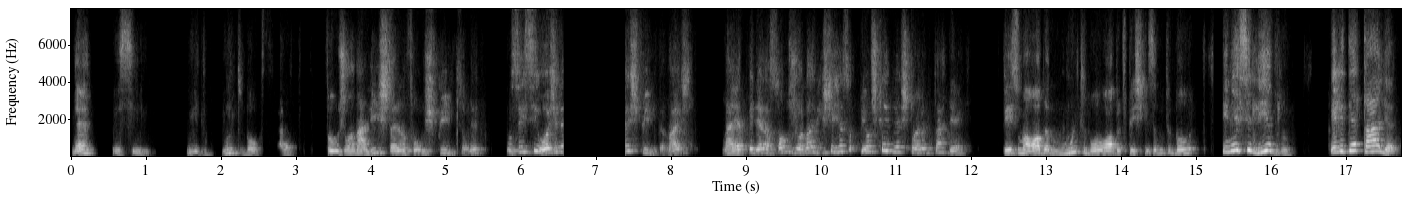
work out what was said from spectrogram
né? Esse livro muito bom, cara. Foi um jornalista, não foi um espírita, né? Não sei se hoje ele é espírita, mas na época ele era só um jornalista e resolveu escrever a história do Kardec fez uma obra muito boa, obra de pesquisa muito boa. E nesse livro, ele detalha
